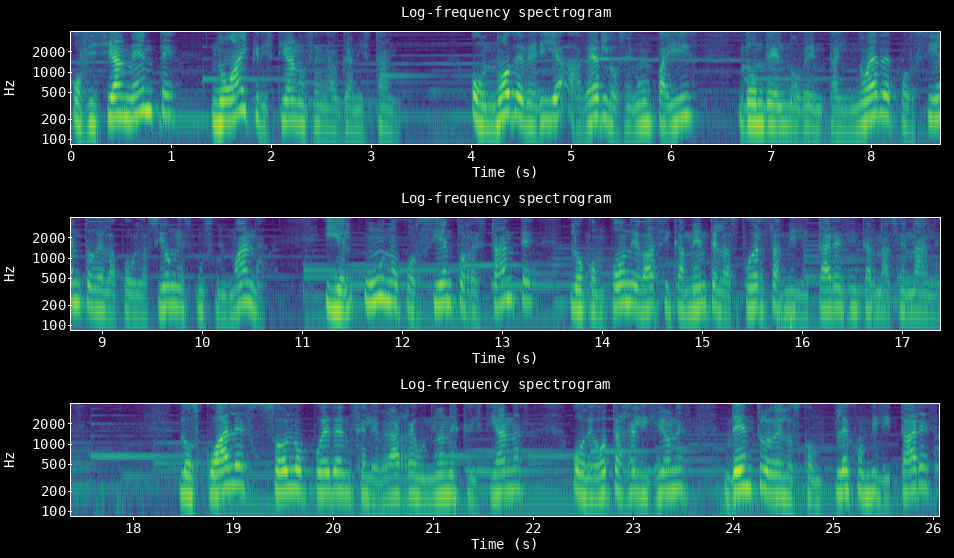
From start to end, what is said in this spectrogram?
Oficialmente no hay cristianos en Afganistán, o no debería haberlos en un país donde el 99% de la población es musulmana y el 1% restante lo compone básicamente las fuerzas militares internacionales, los cuales solo pueden celebrar reuniones cristianas o de otras religiones dentro de los complejos militares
